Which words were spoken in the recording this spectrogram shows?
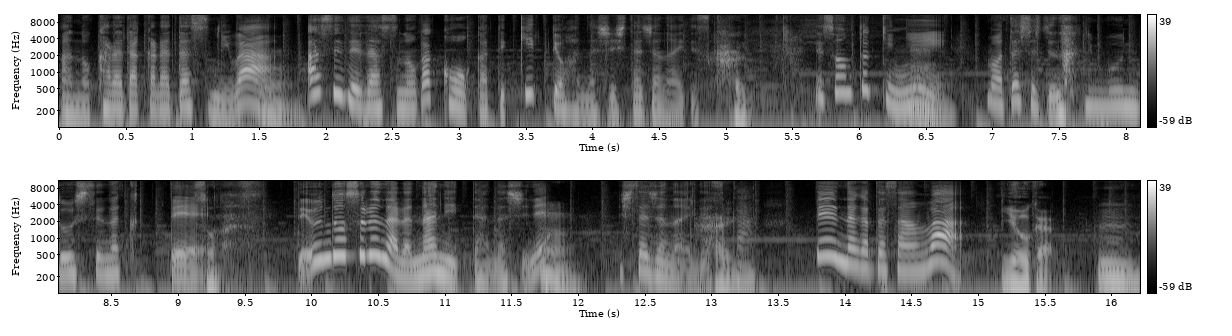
あの体から出すには、うん。汗で出すのが効果的ってお話ししたじゃないですか。はい。でその時に、まあ、私たち何も運動してなくってで運動するなら何って話ね、うん。したじゃないですか。はい。で永田さんはヨガ。うん。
